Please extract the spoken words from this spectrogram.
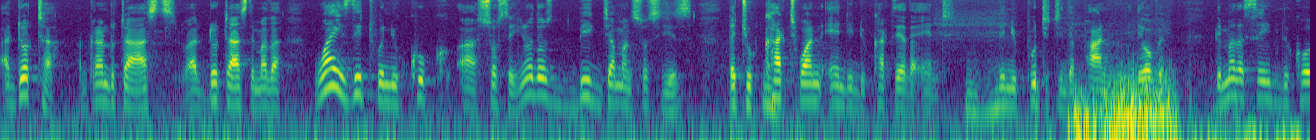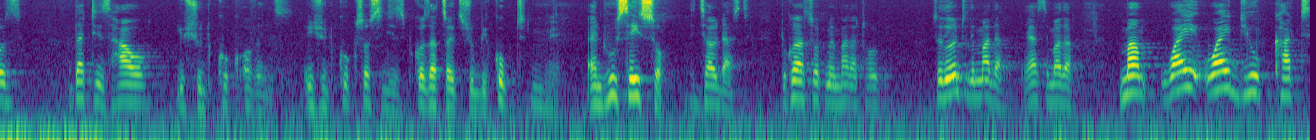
a daughter, a granddaughter asked, a daughter asked the mother, why is it when you cook uh, sausage, you know those big German sausages, that you cut one end and you cut the other end, then you put it in the pan, in the oven. The mother said, because that is how you should cook ovens. You should cook sausages, because that's how it should be cooked. Yeah. And who says so? The child asked. Because that's what my mother told me. So they went to the mother. They asked the mother, Mom, why, why do you cut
